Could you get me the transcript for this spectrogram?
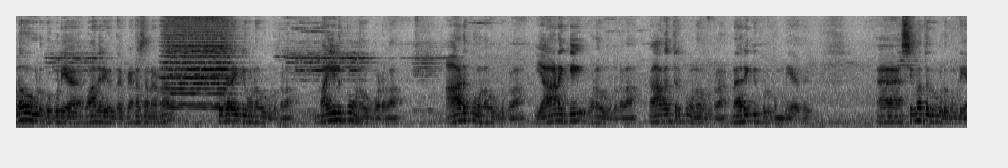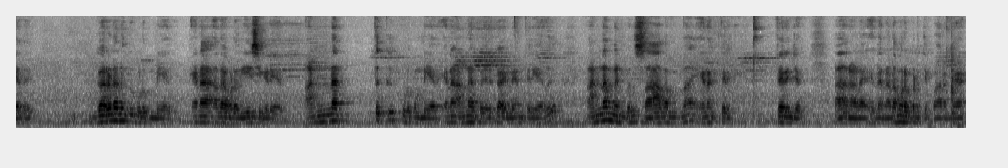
உணவு கொடுக்கக்கூடிய மாதிரி வந்து இப்போ என்ன சொன்னான்னா குதிரைக்கு உணவு கொடுக்கலாம். மயிலுக்கும் உணவு போடலாம் ஆடுக்கு உணவு கொடுக்கலாம் யானைக்கு உணவு கொடுக்கலாம் காகத்திற்கு உணவு கொடுக்கலாம் நரிக்கு கொடுக்க முடியாது சிம்மத்துக்கு கொடுக்க முடியாது கருடனுக்கு கொடுக்க முடியாது. ஏன்னா அது அவ்வளோ ஈஸி கிடையாது. அன்னத்துக்கு கொடுக்க முடியாது. ஏன்னா அன்னம் இப்போ இருக்கா இல்லைன்னு தெரியாது. அன்னம் என்பது சாதம் தான் எனக்கு தெரி தெரிஞ்சது. அதனால் இதை நடைமுறைப்படுத்தி பாருங்கள்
